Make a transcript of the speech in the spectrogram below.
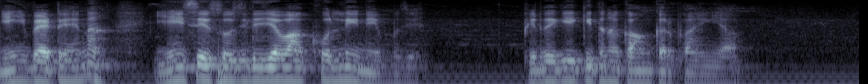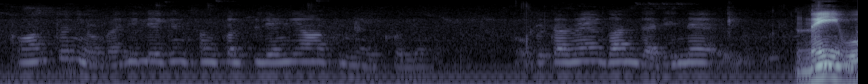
यहीं बैठे हैं ना यहीं से सोच लीजिए वहाँ खोलनी नहीं मुझे। फिर देखिए कितना काम कर पाएँगे आप। तो नहीं होगा जी लेकिन संकल्प लेंगे आँख नहीं खोलेंगे नहीं वो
